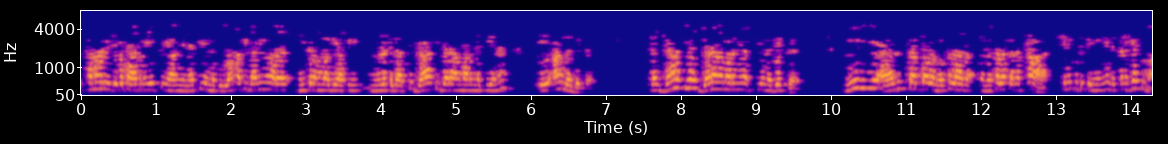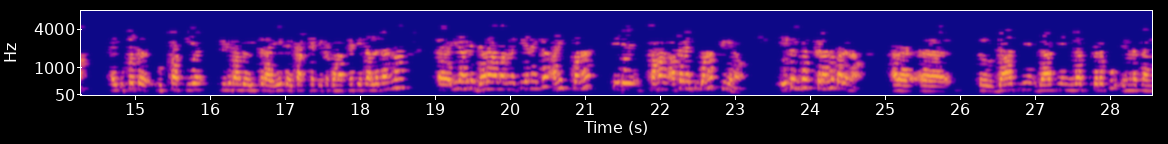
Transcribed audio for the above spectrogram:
සමහර විදිහක පාඩම එක්ක යන්නේ නැති වෙන්න පුළුවන්. අපි ගන්නවා අර නිතරම වගේ අපි මුලට ගත්තේ ජාති ජරා මරණ කියන ඒ අංග දෙක. දැන් ජාතිය ජරා මරණය කියන දෙක මේ විදිහේ ආයුෂ්ක බව නොසලා නොසලකන කා කෙනෙකුට තේින්නේ මෙතන ගැතුමක්. ඒ උපත උත්පත්තිය පිළිබඳව විතරයි ඒක එකක් එක කොනක් හැටියට අල්ල ගන්නවා. ඊළඟට ජරා මරණ කියන එක අනිත් කොන ඒ තමන් අකමැති කොනක් තියෙනවා. ඒක ඉවත් කරන්න බලනවා. අර ජාතිය ජාතියෙන් ඉවත් කරපු එහෙම නැත්නම්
